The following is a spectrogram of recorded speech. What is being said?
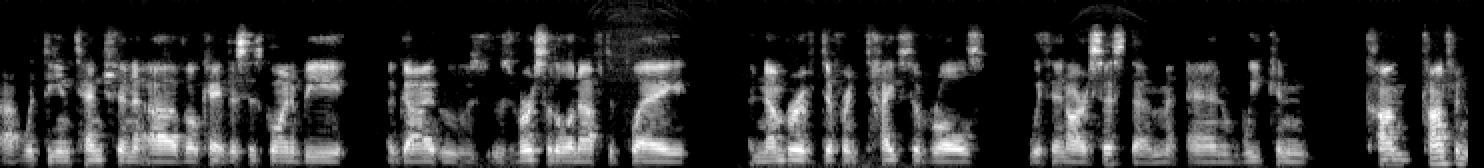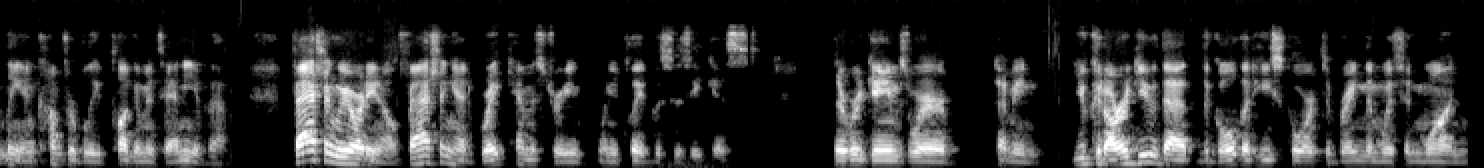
uh, with the intention of okay, this is going to be a guy who's who's versatile enough to play a number of different types of roles within our system, and we can com- confidently and comfortably plug him into any of them. Fasching, we already know. Fasching had great chemistry when he played with Cizikas. There were games where, I mean, you could argue that the goal that he scored to bring them within one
